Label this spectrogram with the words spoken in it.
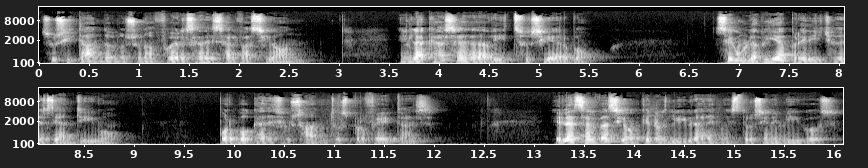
suscitándonos una fuerza de salvación en la casa de David su siervo, según lo había predicho desde antiguo, por boca de sus santos profetas. Es la salvación que nos libra de nuestros enemigos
